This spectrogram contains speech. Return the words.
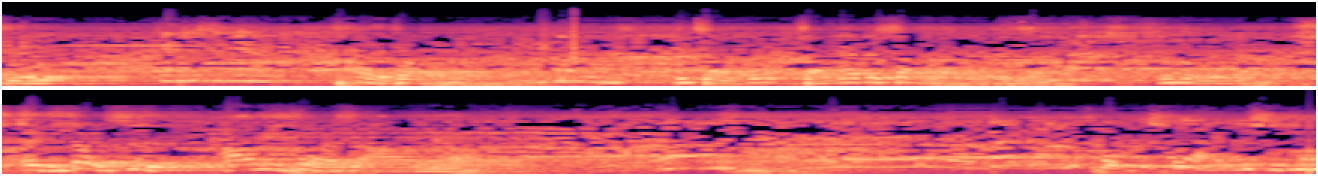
觉感觉怎么样？太棒了！很棒吗？你早都早该就上来了，我跟你讲，真的我跟你讲，哎，你到底是阿密特还是阿妹啊？刚刚播出来的时候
